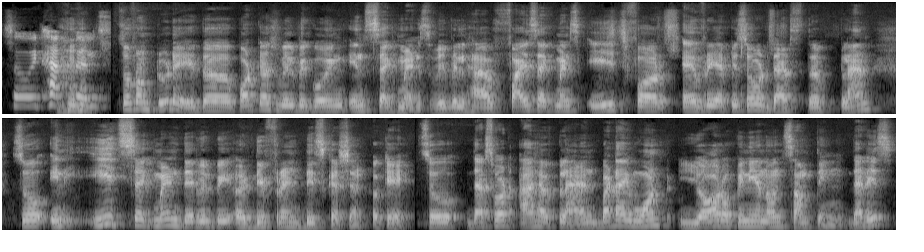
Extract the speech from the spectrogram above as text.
So it happens. So from today, the podcast will be going in segments. We will have five segments each for every episode. That's the plan. So in each segment, there will be a different discussion. Okay. So that's what I have planned. But I want your opinion on something. That is,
